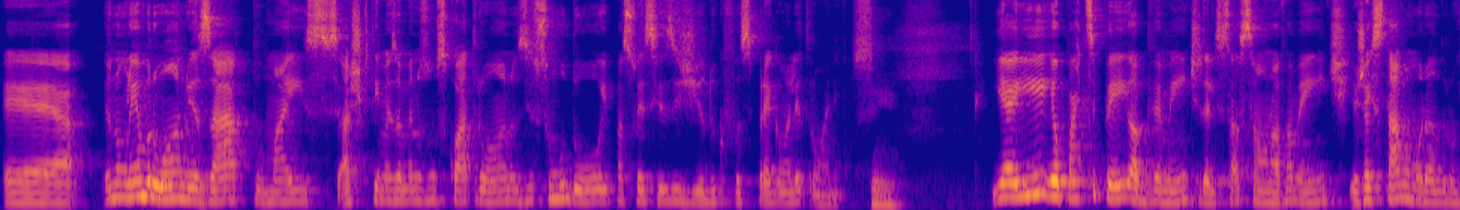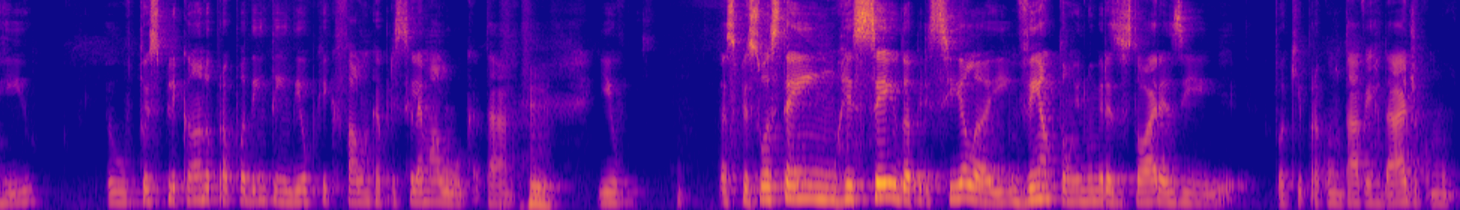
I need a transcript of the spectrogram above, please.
É, eu não lembro o ano exato, mas acho que tem mais ou menos uns quatro anos, isso mudou e passou a ser exigido que fosse pregão eletrônico. Sim. E aí eu participei, obviamente, da licitação novamente. Eu já estava morando no Rio. Eu estou explicando para poder entender o porquê que falam que a Priscila é maluca, tá? Hum. E eu, as pessoas têm um receio da Priscila e inventam inúmeras histórias e tô aqui para contar a verdade, como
